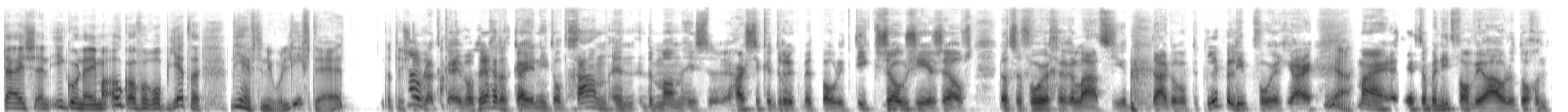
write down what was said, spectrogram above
Thijs en Igor, maar ook over Rob Jetten. Die heeft een nieuwe liefde, hè? Dat is Nou, dat kan je wel zeggen. Dat kan je niet ontgaan. En de man is eh, hartstikke druk met politiek. Zozeer zelfs dat zijn vorige relatie daardoor op de klippen liep vorig jaar. Ja. Maar het heeft er maar niet van weerhouden toch een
